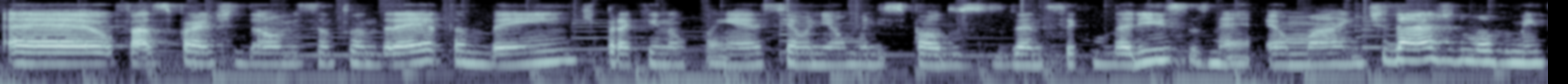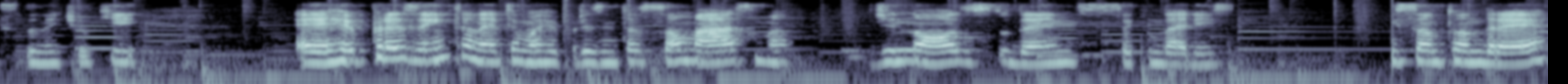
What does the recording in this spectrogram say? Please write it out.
É, eu faço parte da UMI Santo André também, que para quem não conhece é a União Municipal dos Estudantes Secundaristas, né? É uma entidade do movimento estudantil que é, representa, né? Tem uma representação máxima de nós, estudantes secundaristas em Santo André.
